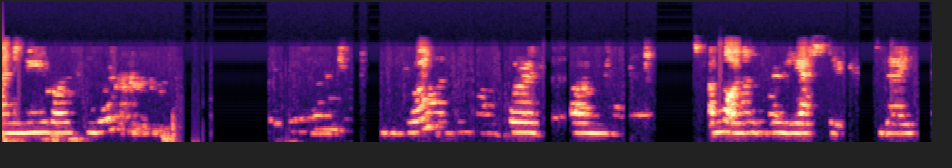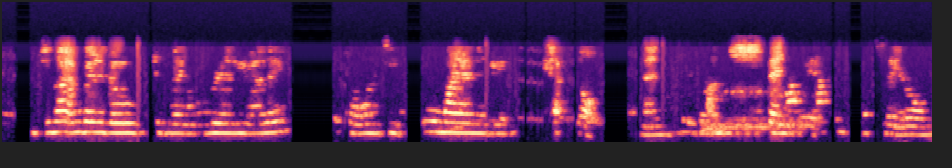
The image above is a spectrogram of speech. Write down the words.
and you guys can join. Join. So um, I'm not as enthusiastic today. Tonight I'm going to go to bed really early. To keep all my energy kept up and spend it later on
